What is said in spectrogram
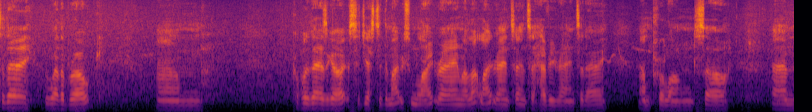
today the weather broke and a couple of days ago it suggested there might be some light rain. Well, that light rain turned to heavy rain today and prolonged. So um,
